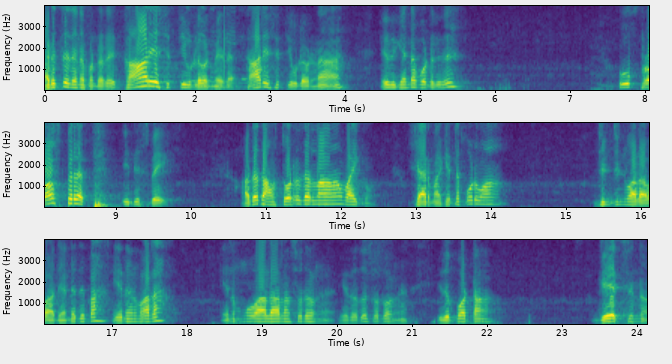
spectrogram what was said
அடுத்தது என்ன பண்ணுறாரு காரிய சித்தி உள்ளவன் மேலே. காரிய சித்தி உள்ளவன்னா இதுக்கு என்ன போட்டுக்குது? ஹூ ப்ராஸ்பரத் இன் திஸ் வே அதாவது அவன் தொடுறதெல்லாம் வாய்க்கும். ஷேர் மார்க்கெட்டில் போடுவான். ஜின்ஜின் வாலாவா அது என்னதுப்பா? என்னென்ன வாலா? என்னமோ வாலாலாம் சொல்லுவாங்க. ஏதோ ஏதோ சொல்லுவாங்க. இது போட்டான். கேட்ஸ்னா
